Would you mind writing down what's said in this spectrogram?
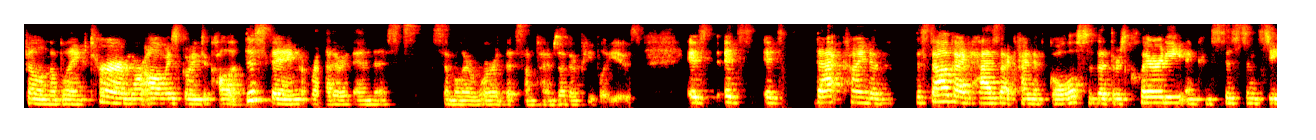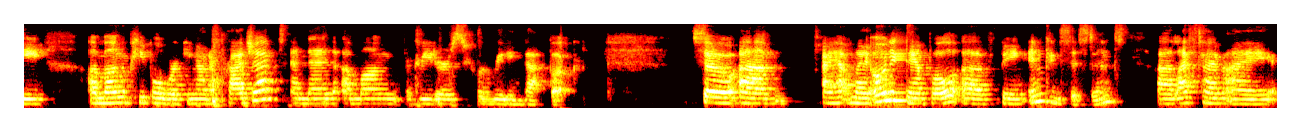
fill in the blank term, we're always going to call it this thing rather than this similar word that sometimes other people use. It's, it's, it's that kind of, the style guide has that kind of goal so that there's clarity and consistency among people working on a project and then among the readers who are reading that book. So um, I have my own example of being inconsistent. Uh, last time I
